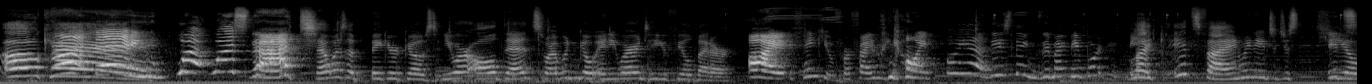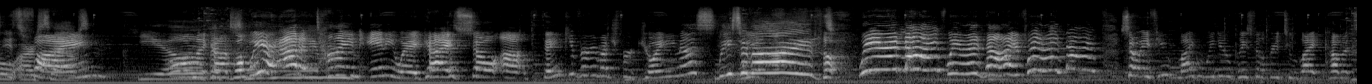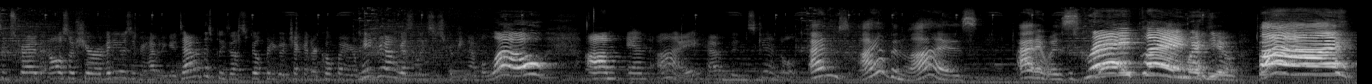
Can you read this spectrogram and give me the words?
Okay. Dang! What was that? That was a bigger ghost, and you are all dead, so I wouldn't go anywhere until you feel better. I thank you for finally going. Oh yeah, these things they might be important. Like, it's fine. We need to just heal it's ourselves. fine. Heal. Oh my god. Well, we are out of time anyway, guys. So, uh, thank you very much for joining us. We survived! We're alive! We're alive! We're alive! So if you like what we do, please feel free to like, comment, subscribe, and also share our videos if you're having a good time with us. Please also feel free to go check out our Ko-Fi or Patreon. Guys, the links in the description down below. Um, and I have been Scandal. And I have been Lies. And it was Great playing with you. Bye!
